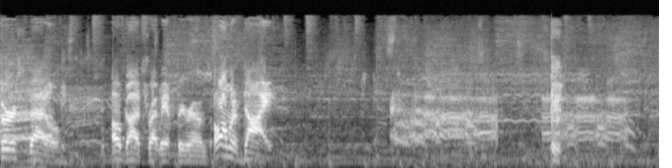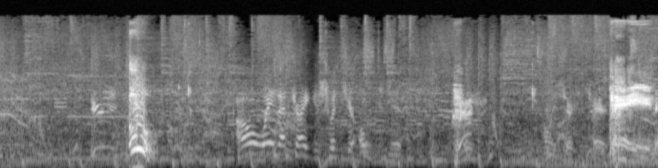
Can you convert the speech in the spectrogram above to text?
First battle. Oh god, that's right, we have three rounds. Oh, I'm gonna die. Right. You switch your ultimate. Only certain characters. Pain!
